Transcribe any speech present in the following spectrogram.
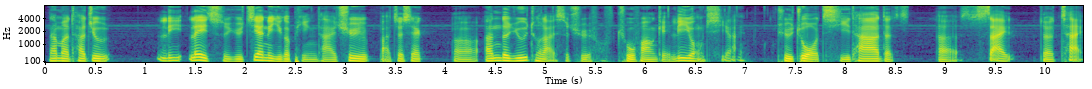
那么它就类类似于建立一个平台，去把这些呃 underutilized 厨厨房给利用起来，去做其他的呃赛。的菜，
